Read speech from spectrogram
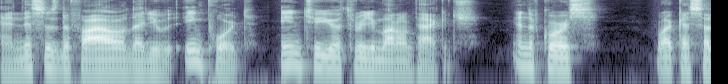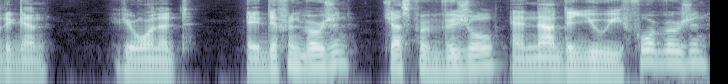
And this is the file that you would import into your 3D modeling package. And of course, like I said again, if you wanted a different version just for visual and not the UE4 version,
